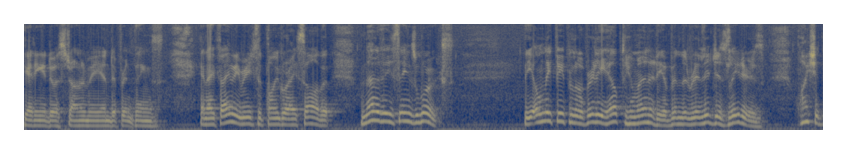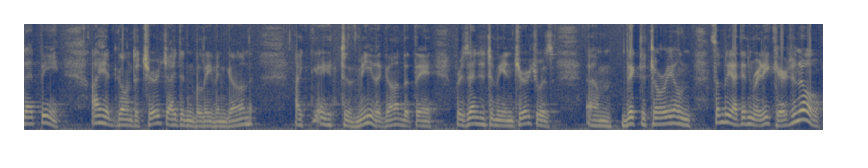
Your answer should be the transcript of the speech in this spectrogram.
getting into astronomy and different things. And I finally reached the point where I saw that none of these things works. The only people who have really helped humanity have been the religious leaders. Why should that be? I had gone to church. I didn't believe in God. I, to me, the God that they presented to me in church was um, dictatorial and somebody I didn't really care to know.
